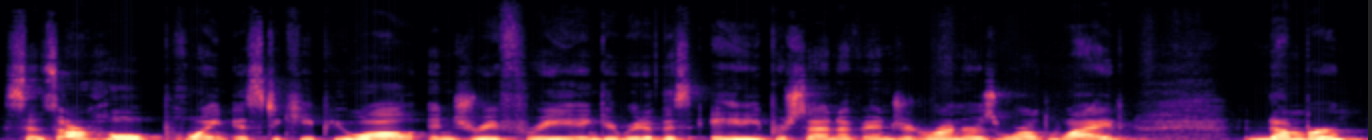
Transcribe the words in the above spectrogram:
since our whole point is to keep you all injury free and get rid of this 80% of injured runners worldwide number,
